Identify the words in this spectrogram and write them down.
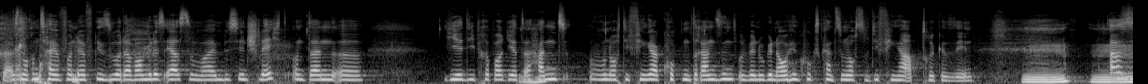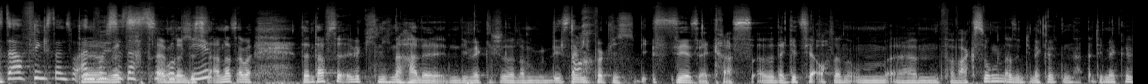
Da ist noch ein Teil von der Frisur, da war mir das erste Mal ein bisschen schlecht und dann äh, hier die präparierte Mhm. Hand, wo noch die Fingerkuppen dran sind und wenn du genau hinguckst, kannst du noch so die Fingerabdrücke sehen. Also da fing es dann so an, Mhm. Da wo ich so dachte, so, dann ein bisschen okay, anders, aber dann darfst du wirklich nicht nach Halle in die Mecklische Sammlung. Die ist nämlich wirklich, die ist sehr, sehr krass. Also da geht es ja auch dann um ähm, Verwachsungen. Also die, Meckelten, die Meckel,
